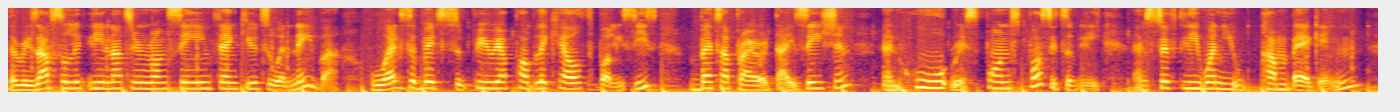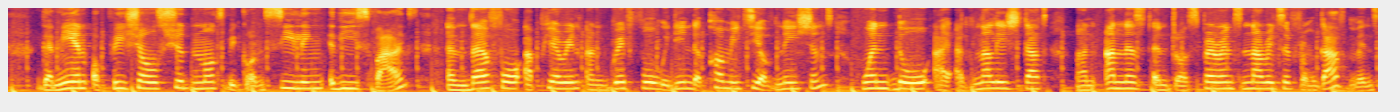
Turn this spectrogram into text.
There is absolutely nothing wrong saying thank you to a neighbor who exhibits superior public health policies, better prioritization, and who responds positively and swiftly when you come begging. Ghanaian officials should not be concealing these facts and therefore appearing ungrateful within the Committee of Nations when though I acknowledge that an honest and transparent narrative from government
